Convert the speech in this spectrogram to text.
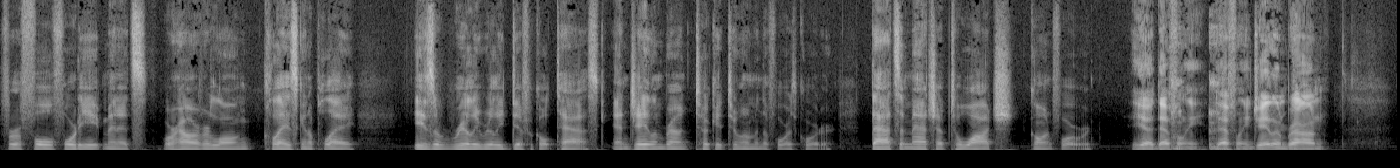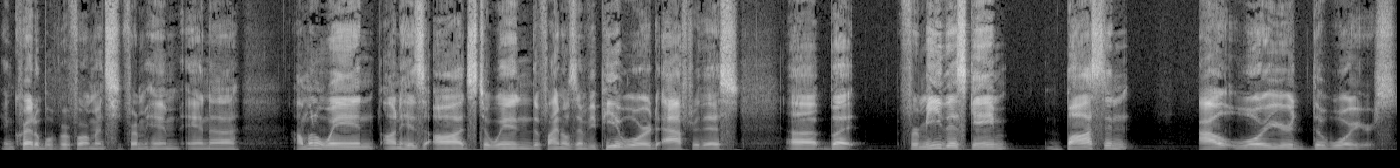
for a full 48 minutes or however long Klay is going to play is a really, really difficult task. And Jaylen Brown took it to him in the fourth quarter. That's a matchup to watch going forward. Yeah, definitely, definitely. Jaylen Brown, incredible performance from him, and uh, I'm gonna weigh in on his odds to win the Finals MVP award after this. Uh, but for me, this game, Boston out warriored the Warriors.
